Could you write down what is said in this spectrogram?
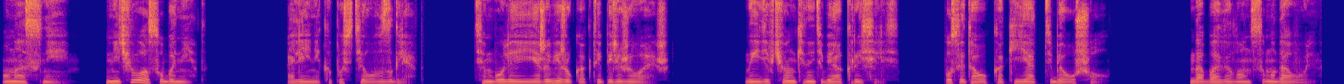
У нас с ней ничего особо нет. Олейник опустил взгляд. Тем более я же вижу, как ты переживаешь. Да и девчонки на тебя окрысились после того, как я от тебя ушел. Добавил он самодовольно.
